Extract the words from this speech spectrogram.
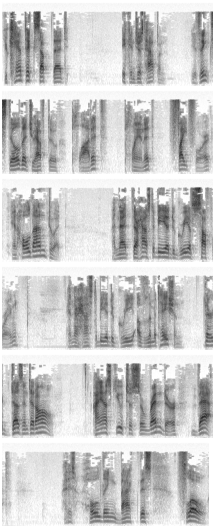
You can't accept that it can just happen. You think still that you have to plot it, plan it, fight for it, and hold on to it. And that there has to be a degree of suffering and there has to be a degree of limitation. There doesn't at all. I ask you to surrender that. That is holding back this flow.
